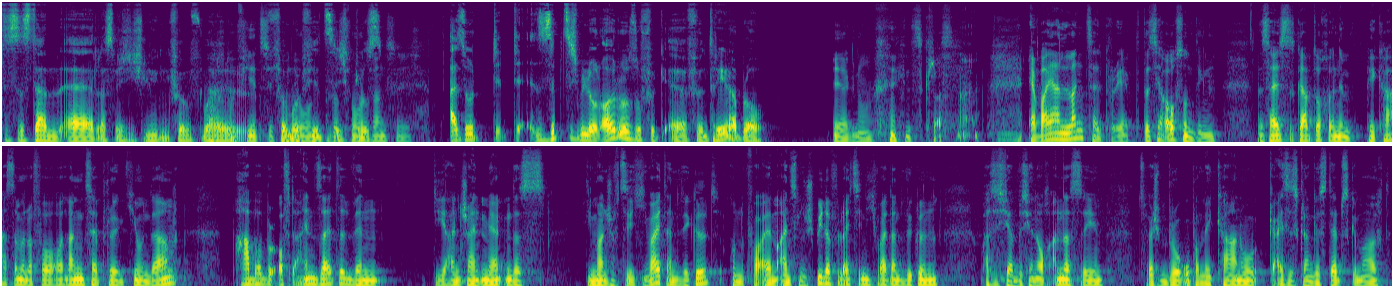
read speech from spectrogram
Das ist dann, äh, lass mich nicht lügen, fünfmal 48 Millionen 45 plus plus. 25. Also d- d- 70 Millionen Euro so für, äh, für einen Trainer, Bro. Ja, genau. das ist krass. Er war ja ein Langzeitprojekt. Das ist ja auch so ein Ding. Das heißt, es gab doch in den PKs haben wir davor Langzeitprojekt hier und da. Aber auf der einen Seite, wenn die anscheinend merken, dass die Mannschaft sich nicht weiterentwickelt und vor allem einzelne Spieler vielleicht sich nicht weiterentwickeln, was ich ja ein bisschen auch anders sehe. Zum Beispiel Bro Upamecano, geisteskranke Steps gemacht,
